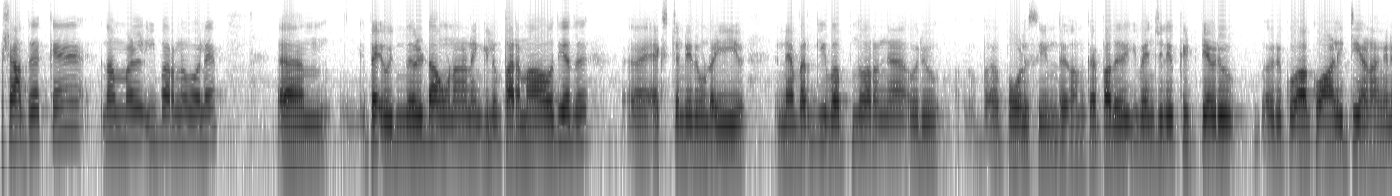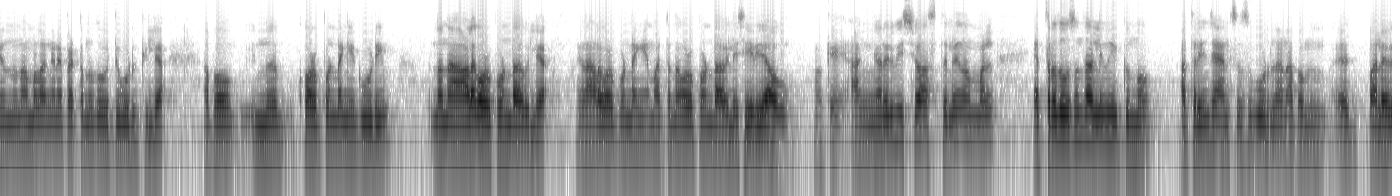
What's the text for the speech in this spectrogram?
പക്ഷെ അതൊക്കെ നമ്മൾ ഈ പറഞ്ഞ പോലെ ഇപ്പം ഇന്നൊരു ഡൗൺ ആണെങ്കിലും പരമാവധി അത് എക്സ്റ്റെൻഡ് ചെയ്തുകൊണ്ട് ഈ നെവർ ഗിവ് അപ്പ് എന്ന് പറഞ്ഞ ഒരു പോളിസി ഉണ്ട്. നമുക്ക് അപ്പോൾ അത് ഇവഞ്ച്വലി കിട്ടിയ ഒരു ഒരു ക്വാളിറ്റിയാണ് അങ്ങനെയൊന്നും നമ്മൾ അങ്ങനെ പെട്ടെന്ന് തോറ്റു കൊടുക്കില്ല. അപ്പോൾ ഇന്ന് കുഴപ്പമുണ്ടെങ്കിൽ കൂടിയും നാളെ കുഴപ്പമുണ്ടാവില്ല. നാളെ കുഴപ്പമുണ്ടെങ്കിൽ മറ്റന്നാൾ കുഴപ്പമുണ്ടാവില്ല ശരിയാവും. ഓക്കെ അങ്ങനെ ഒരു വിശ്വാസത്തിൽ നമ്മൾ എത്ര ദിവസം തള്ളി നിൽക്കുന്നോ അത്രയും ചാൻസസ് കൂടുതലാണ്. അപ്പം പല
